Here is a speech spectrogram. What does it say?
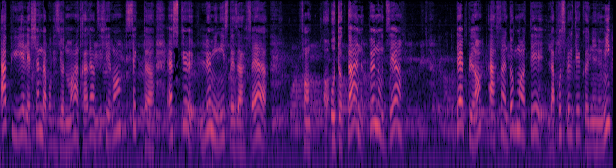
appuyer les chaînes d'approvisionnement à travers différents secteurs. Est-ce que le ministre des Affaires autochtones peut nous dire des plans afin d'augmenter la prospérité économique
